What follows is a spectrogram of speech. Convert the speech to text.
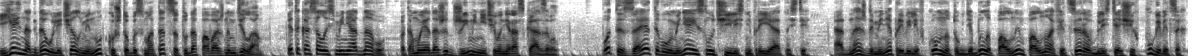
и я иногда улечал минутку, чтобы смотаться туда по важным делам. Это касалось меня одного, потому я даже Джимми ничего не рассказывал. Вот из-за этого у меня и случились неприятности. Однажды меня привели в комнату, где было полным-полно офицеров в блестящих пуговицах,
